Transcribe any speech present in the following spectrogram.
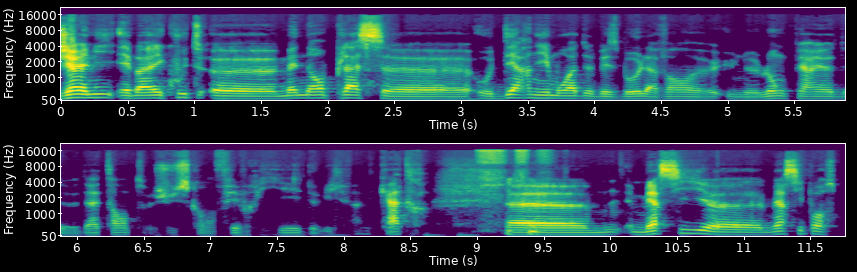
Jérémy, eh ben, écoute, euh, maintenant place euh, au dernier mois de baseball avant euh, une longue période d'attente jusqu'en février 2024. merci, merci pour,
